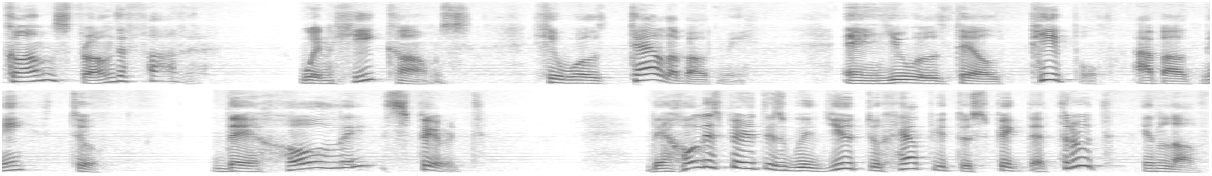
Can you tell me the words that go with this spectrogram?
comes from the Father. When he comes, he will tell about me, and you will tell people about me too. The Holy Spirit. The Holy Spirit is with you to help you to speak the truth in love.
